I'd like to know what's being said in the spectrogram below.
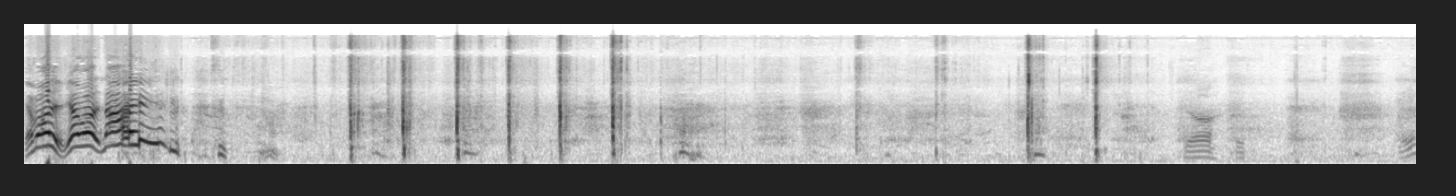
Jawohl, jawohl, nein! Ja, gut. Nee?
